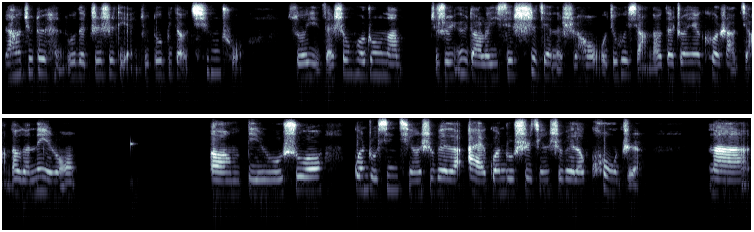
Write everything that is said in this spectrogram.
然后就对很多的知识点就都比较清楚，所以在生活中呢，就是遇到了一些事件的时候，我就会想到在专业课上讲到的内容，嗯，比如说关注心情是为了爱，关注事情是为了控制，那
